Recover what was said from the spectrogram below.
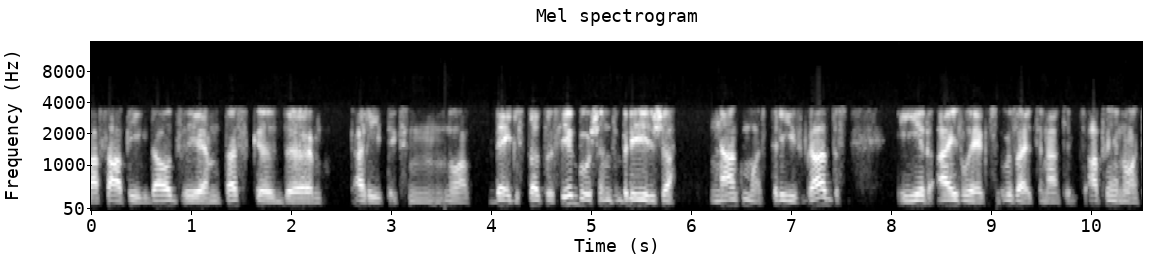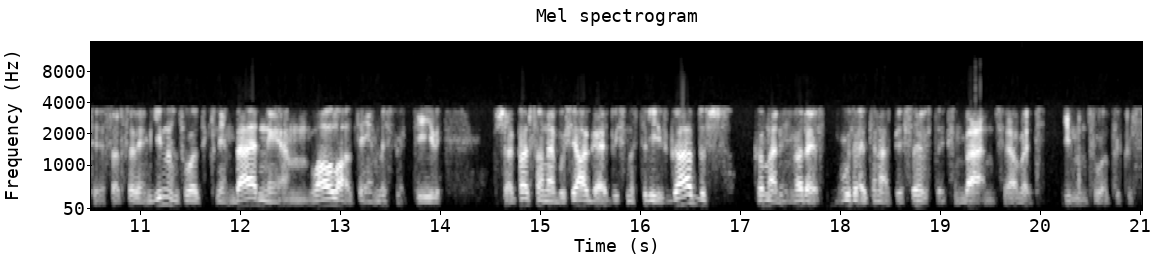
tā sāpīgi daudziem, tas, kad uh, arī, teiksim, no bēgļu status iegūšanas brīža nākamos trīs gadus ir aizliegts uzaicināt, apvienoties ar saviem ģimenes locekļiem, bērniem, laulātiem, respektīvi. Šai personai būs jāgaida vismaz trīs gadus, kamēr viņi varēs uzaicināt pie sevis, teiksim, bērnus, jā, vai ģimenes locekļus.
